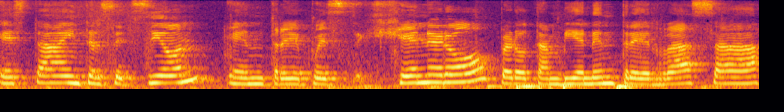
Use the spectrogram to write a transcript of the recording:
esta intersección entre pues género, pero también entre raza,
